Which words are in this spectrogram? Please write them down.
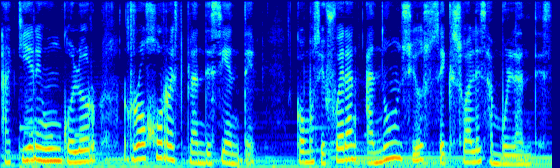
adquieren un color rojo resplandeciente, como si fueran anuncios sexuales ambulantes,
